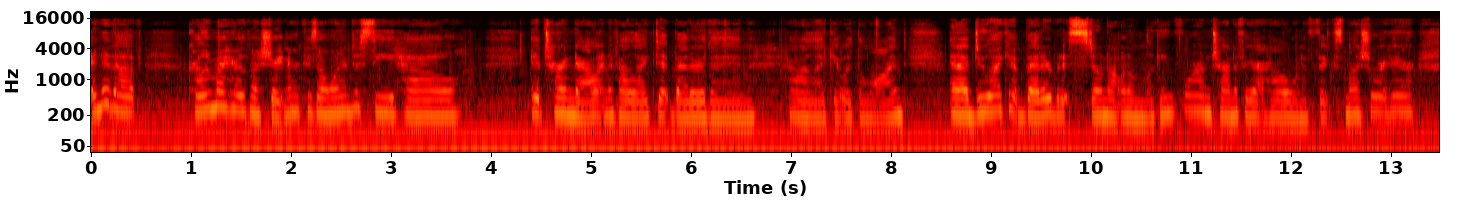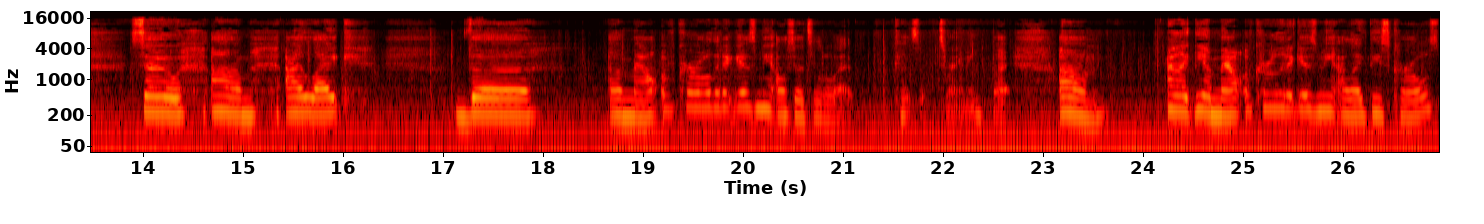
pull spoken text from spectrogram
Ended up curling my hair with my straightener because I wanted to see how it turned out and if I liked it better than how I like it with the wand. And I do like it better, but it's still not what I'm looking for. I'm trying to figure out how I want to fix my short hair. So um, I like the amount of curl that it gives me. Also, it's a little wet because it's raining, but um, I like the amount of curl that it gives me. I like these curls,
